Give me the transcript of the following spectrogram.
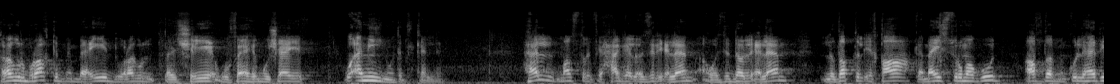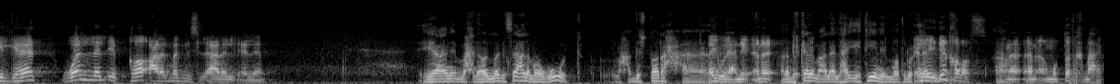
كرجل مراقب من بعيد ورجل تشريع وفاهم وشايف وأمين وأنت بتتكلم. هل مصر في حاجة لوزير اعلام أو وزير دولة الإعلام لضبط الإيقاع كمايسترو موجود أفضل من كل هذه الجهات ولا الإبقاء على المجلس الأعلى للإعلام؟ يعني ما إحنا المجلس الأعلى موجود. ما حدش طرح آه، أيوه يعني أنا أنا بتكلم على الهيئتين المطروحين. الهيئتين خلاص. آه. أنا أنا متفق معك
